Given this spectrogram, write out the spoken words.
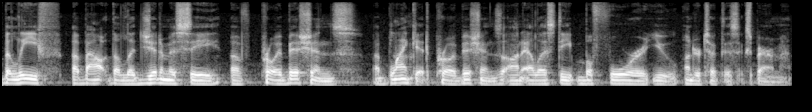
belief about the legitimacy of prohibitions, uh, blanket prohibitions on LSD before you undertook this experiment?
